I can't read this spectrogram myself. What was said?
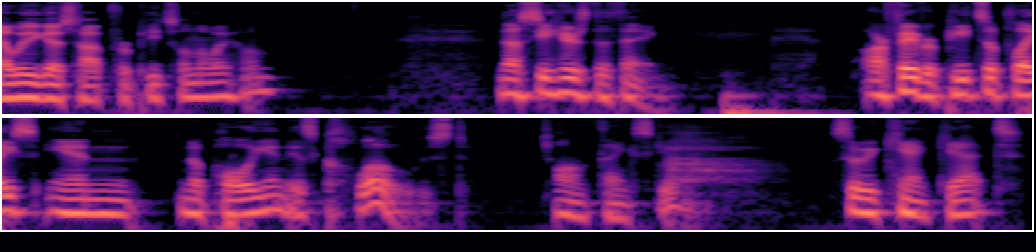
Now will you guys stop for pizza on the way home? Now, see, here's the thing. Our favorite pizza place in Napoleon is closed on Thanksgiving, so we can't get.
